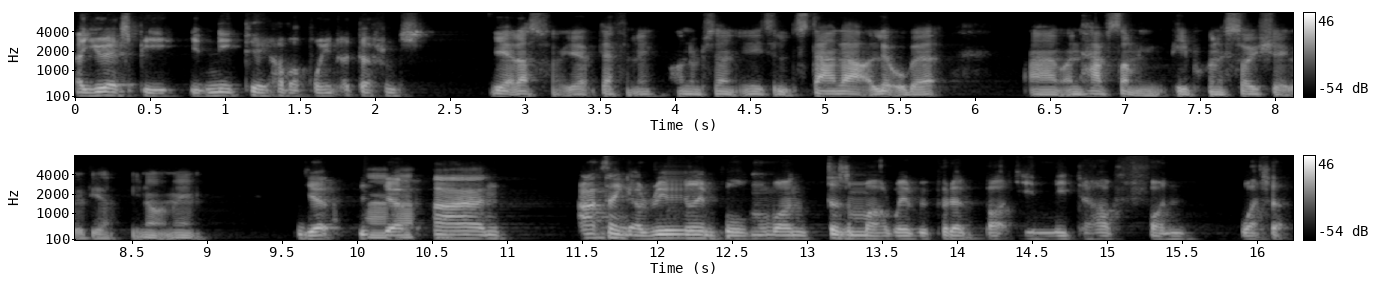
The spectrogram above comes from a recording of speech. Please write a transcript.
a USP. You need to have a point of difference. Yeah, that's yeah, definitely, hundred percent. You need to stand out a little bit um, and have something people can associate with you. You know what I mean? Yep, uh, yep. And I think a really important one doesn't matter where we put it, but you need to have fun with it,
